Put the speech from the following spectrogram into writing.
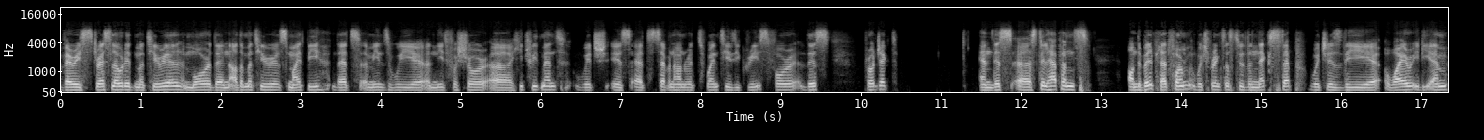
very stress loaded material, more than other materials might be. That means we uh, need for sure uh, heat treatment, which is at 720 degrees for this project. And this uh, still happens on the build platform, which brings us to the next step, which is the wire EDM.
